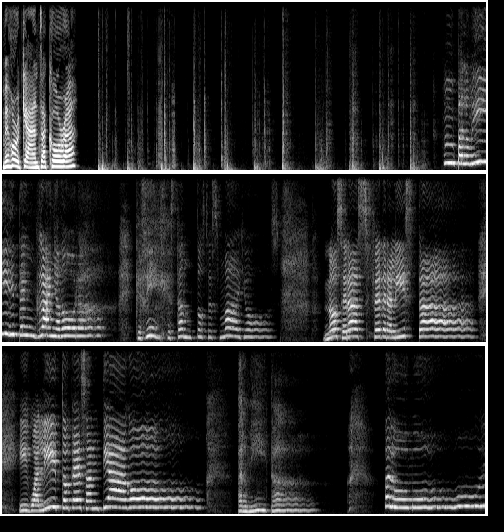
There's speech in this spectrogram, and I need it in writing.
Mejor canta, Cora. Palomita engañadora que finges tantos desmayos. No serás federalista, igualito que Santiago. Palomita, palomo, uy,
